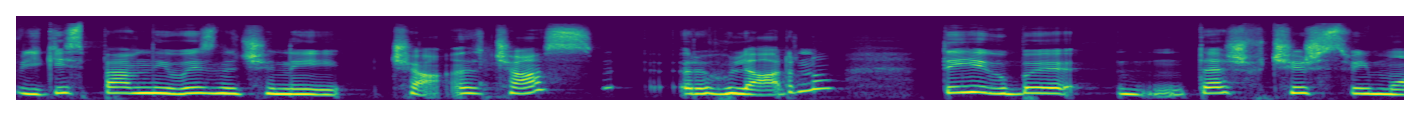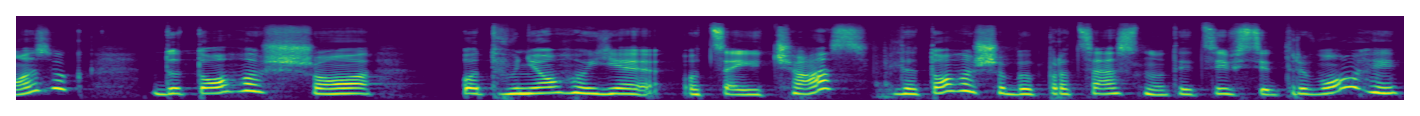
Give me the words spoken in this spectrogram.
в якийсь певний визначений час регулярно, ти якби теж вчиш свій мозок до того, що. От в нього є оцей час для того, щоб процеснути ці всі тривоги,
